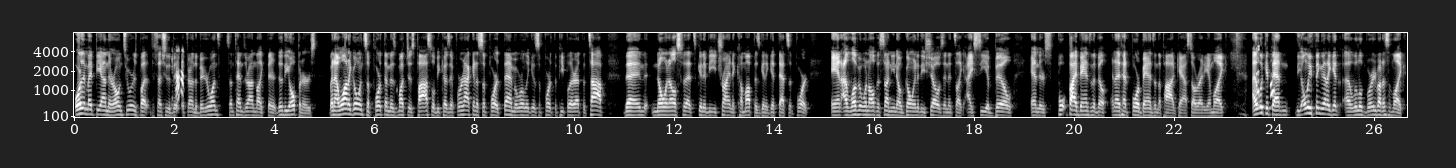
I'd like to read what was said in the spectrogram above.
or they might be on their own tours, but especially the yeah. if they're on the bigger ones, sometimes they're on like they're they're the openers but I want to go and support them as much as possible because if we're not going to support them and we're only going to support the people that are at the top, then no one else that's going to be trying to come up is going to get that support. And I love it when all of a sudden, you know, going to these shows and it's like I see a bill and there's four, five bands in the bill, and I've had four bands in the podcast already. I'm like, I look at that, and the only thing that I get a little worried about is I'm like,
